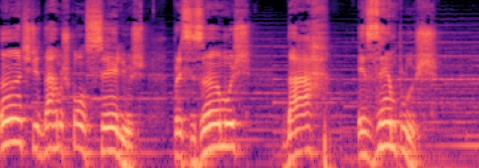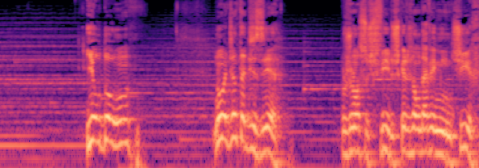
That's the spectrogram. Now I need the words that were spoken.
antes de darmos conselhos, precisamos dar exemplos. E eu dou um. Não adianta dizer para os nossos filhos que eles não devem mentir,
